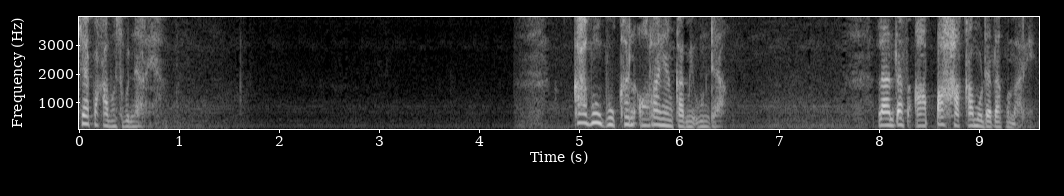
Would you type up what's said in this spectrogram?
Siapa kamu sebenarnya? Kamu bukan orang yang kami undang. Lantas apa hak kamu datang kemari?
